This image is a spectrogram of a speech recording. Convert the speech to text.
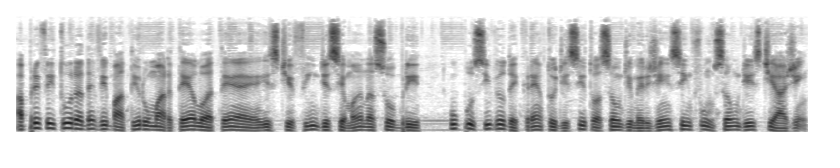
A Prefeitura deve bater o martelo até este fim de semana sobre o possível decreto de situação de emergência em função de estiagem.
